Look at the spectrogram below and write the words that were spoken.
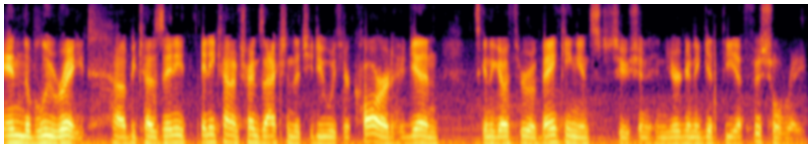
in the blue rate uh, because any any kind of transaction that you do with your card again it's going to go through a banking institution and you're going to get the official rate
